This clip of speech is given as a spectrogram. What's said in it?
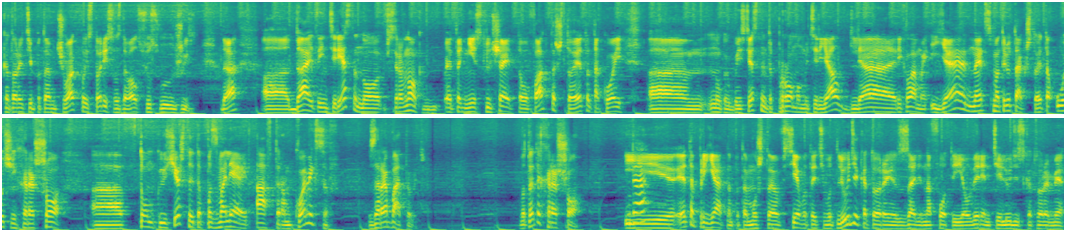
который, типа, там, чувак по истории создавал всю свою жизнь, да. А, да, это интересно, но все равно это не исключает того факта, что это такой, а, ну, как бы, естественно, это промо-материал для рекламы. И я на это смотрю так, что это очень хорошо а, в том ключе, что это позволяет авторам комиксов зарабатывать. Вот это хорошо. И Да. это приятно, потому что все вот эти вот люди, которые сзади на фото, я уверен, те люди, с которыми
